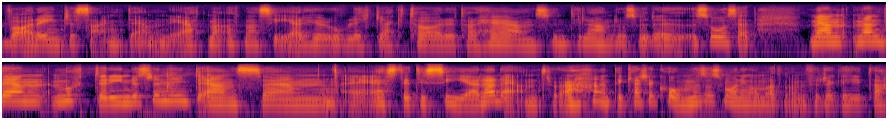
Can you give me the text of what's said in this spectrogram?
vara intressant även det. Att man, att man ser hur olika aktörer tar hänsyn till andra och så vidare. Så sätt. Men, men den mutterindustrin är ju inte ens eh, estetiserad än tror jag. Det kanske kommer så småningom att man försöker hitta,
